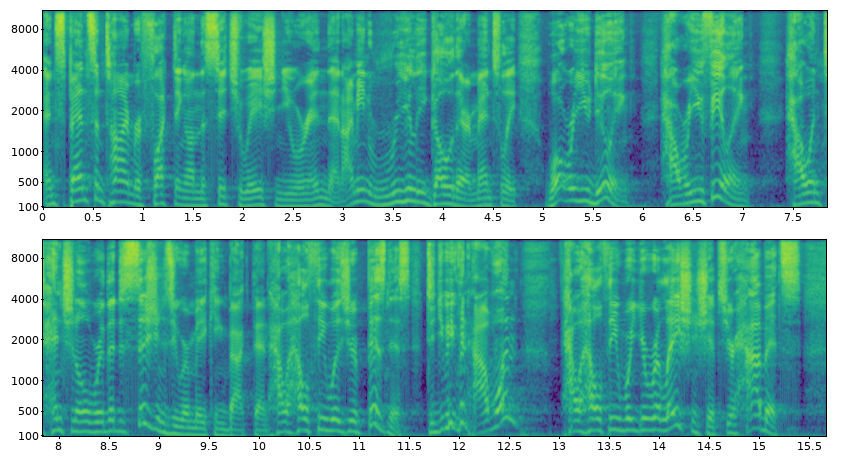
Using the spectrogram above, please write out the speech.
and spend some time reflecting on the situation you were in then. I mean, really go there mentally. What were you doing? How were you feeling? How intentional were the decisions you were making back then? How healthy was your business? Did you even have one? How healthy were your relationships, your habits?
